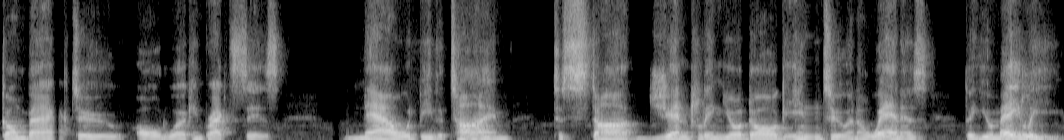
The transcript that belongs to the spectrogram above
gone back to old working practices, now would be the time to start gentling your dog into an awareness that you may leave,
